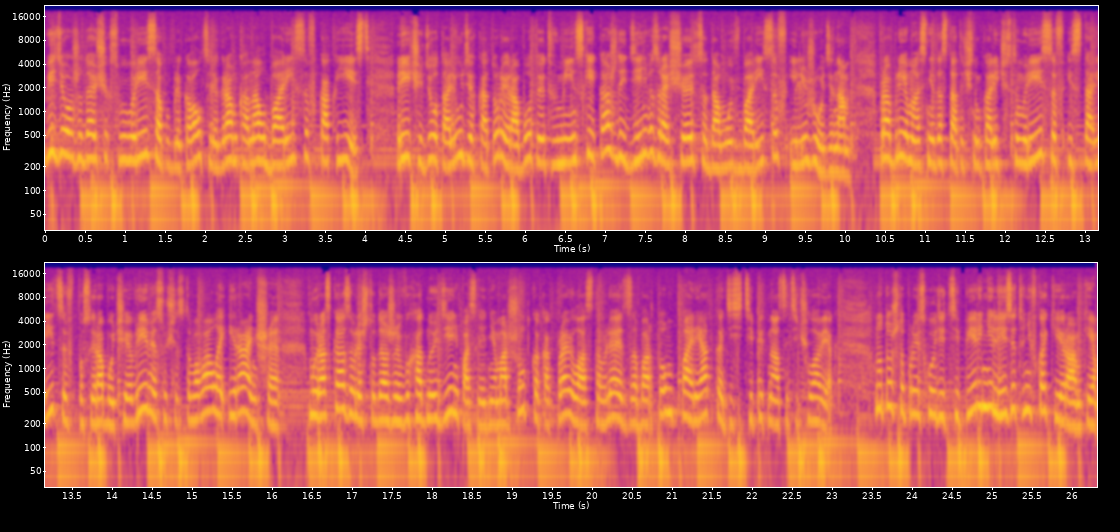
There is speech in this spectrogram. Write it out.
Видео ожидающих своего рейса опубликовал телеграм-канал «Борисов как есть». Речь идет о людях, которые работают в Минске и каждый день возвращаются домой в Борисов или Жодино. Проблема с недостаточным количеством рейсов из столицы в послерабочее время существовала и раньше. Мы рассказывали, что даже в выходной день последняя маршрутка, как правило, оставляет за бортом порядка 10-15 человек. Но то, что происходит теперь, не лезет ни в какие рамки.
